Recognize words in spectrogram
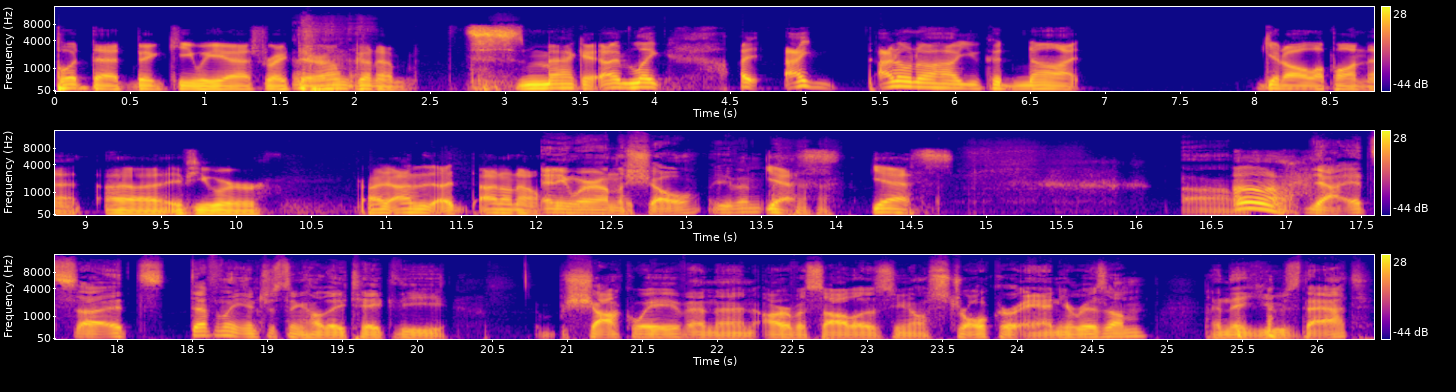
put that big kiwi ass right there. I'm gonna smack it. I'm like, I I I don't know how you could not get all up on that uh, if you were. I, I, I, I don't know. anywhere on the show even. Yes. yes. Um, Yeah, it's uh, it's definitely interesting how they take the shockwave and then Avasarala's, you know, stroke or aneurysm, and they use that.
